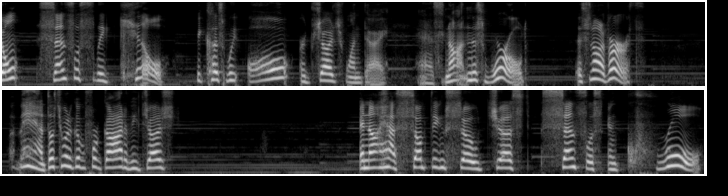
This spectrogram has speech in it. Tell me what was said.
Don't senselessly kill because we all are judged one day. And it's not in this world, it's not of earth. But man, don't you want to go before God and be judged? And not have something so just senseless and cruel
